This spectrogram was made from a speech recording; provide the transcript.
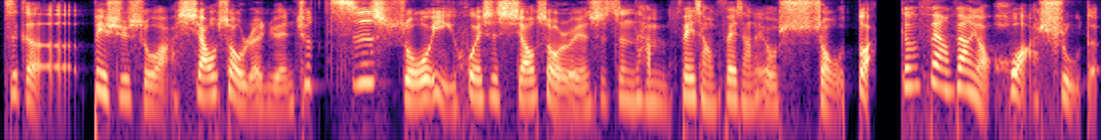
这个必须说啊，销售人员就之所以会是销售人员，是真的他们非常非常的有手段，跟非常非常有话术的。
